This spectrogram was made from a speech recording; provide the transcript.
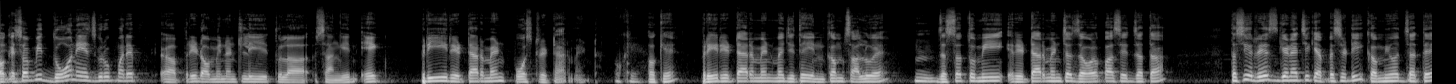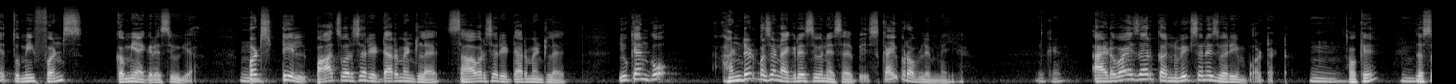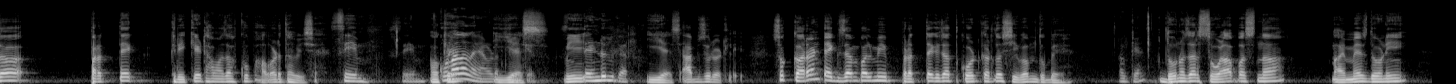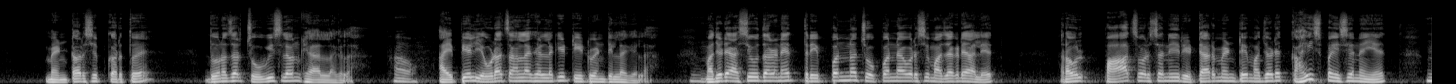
Okay so मी दोन age ग्रुपमध्ये predominantly तुला सांगेन. एक pre retirement post retirement okay okay pre retirement म्हणजे जिथे इन्कम चालू आहे जसं तुम्ही रिटायरमेंटच्या जवळपास येत जाता तशी रिस्क घेण्याची कॅपॅसिटी कमी होत जाते. तुम्ही फंड्स कमी ॲग्रेसिव्ह घ्या. बट स्टील पाच वर्ष रिटायरमेंटला आहेत सहा वर्ष रिटायरमेंटला आहेत you can go hundred percent aggressive in S I Ps काही प्रॉब्लेम नाही आहे okay adviser conviction is very important okay जसं प्रत्येक क्रिकेट हा माझा खूप आवडता विषय. Same same. कोणाला नाही आवडत cricket? मी- Tendulkar. Yes absolutely so current example मी प्रत्येक ह्याच्यात कोट करतो शिवम दुबे. ओके दोन हजार सोळापासनं एम एस धोनी मेंटॉरशिप करतोय. दोन हजार चोवीसला येऊन खेळायला लागला. हो. आय पी एल एवढा चांगला खेळला की टी ट्वेंटीला गेला. माझ्याकडे अशी उदाहरणं आहेत. त्रेपन्न चोपन्न वर्षी माझ्याकडे आलेत. राहुल पाच वर्षांनी रिटायरमेंट आहे. माझ्याकडे काहीच पैसे नाही आहेत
